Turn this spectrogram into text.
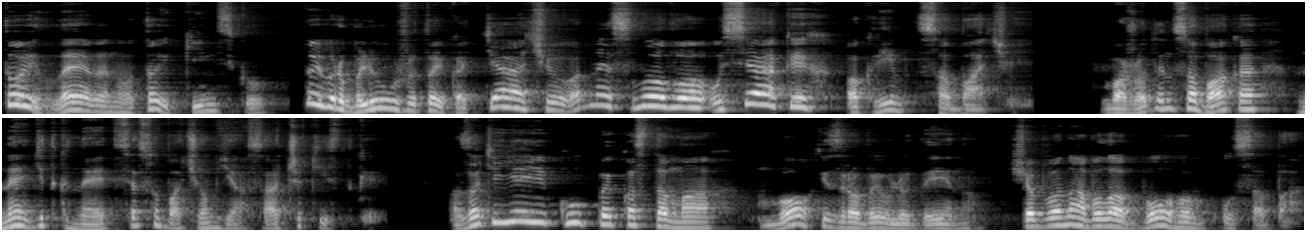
той левину, той кінську, той верблюжу, той котячу, одне слово, усяких, окрім собачої. Бо жоден собака не діткнеться собачого м'яса чи кістки. За тієї купи костомах Бог і зробив людину, щоб вона була Богом у собак.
